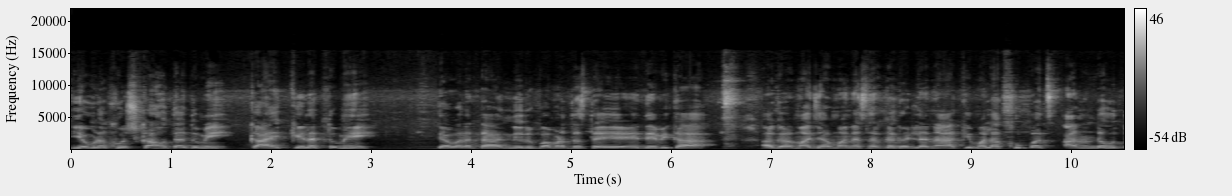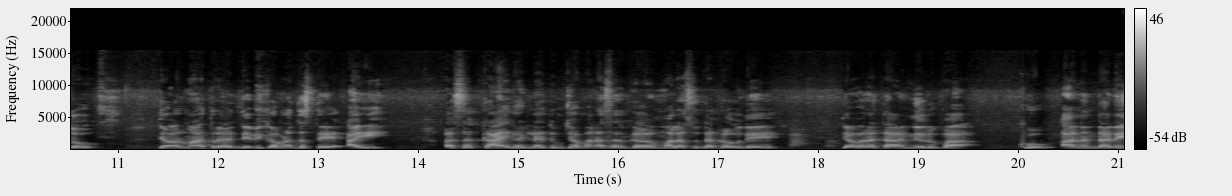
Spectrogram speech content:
एवढं खुश का होताय तुम्ही? काय केलं तुम्ही? त्यावर आता निरूपा म्हणत असते ए देविका अगं माझ्या मनासारखं घडलं ना की मला खूपच आनंद होतो. त्यावर मात्र देविका म्हणत असते आई असं काय घडलंय तुमच्या मनासारखं? मला सुद्धा कळू दे. त्यावर आता निरूपा खूप आनंदाने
